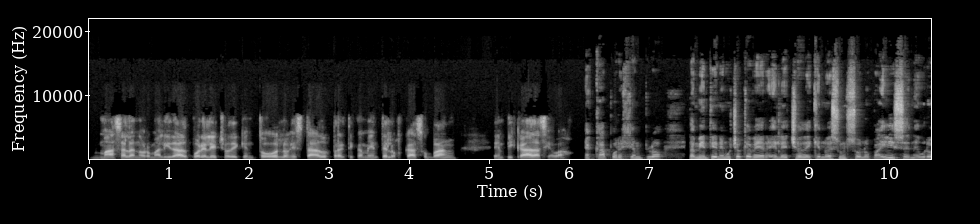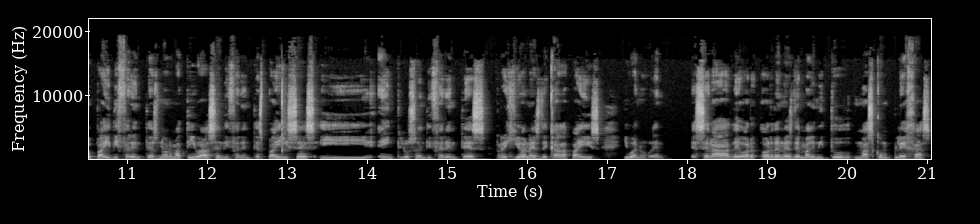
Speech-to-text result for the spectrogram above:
más a la normalidad por el hecho de que en todos los estados prácticamente los casos van en picada hacia abajo. Acá, por ejemplo, también tiene mucho que ver el hecho de que no es un solo país. En Europa hay diferentes normativas en diferentes países y, e incluso en diferentes regiones de cada país. Y bueno, será de órdenes de magnitud más complejas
